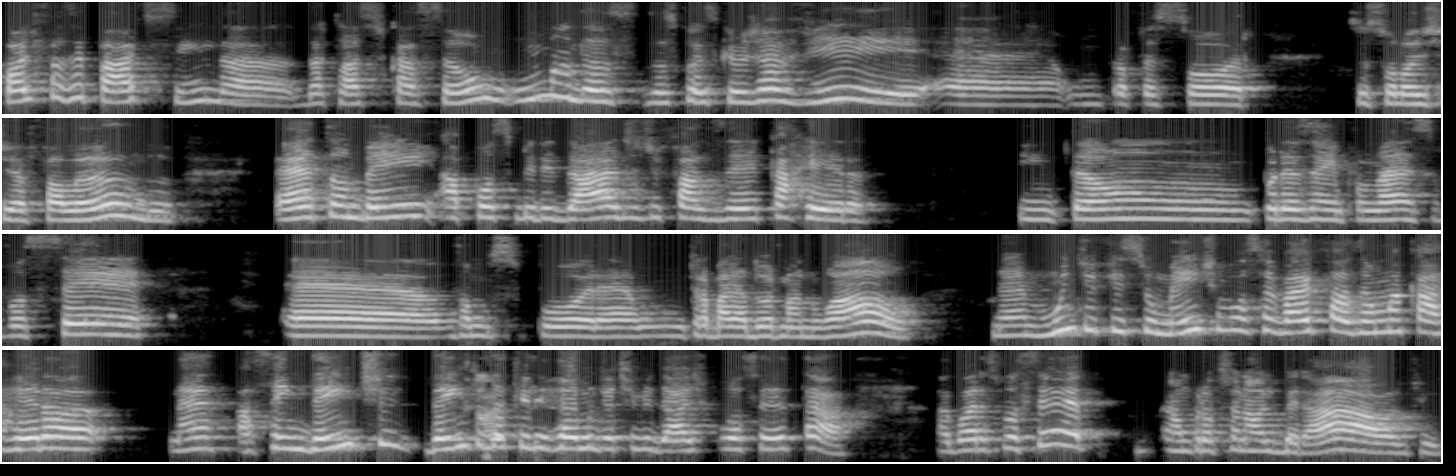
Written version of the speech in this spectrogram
pode fazer parte, sim, da, da classificação. Uma das, das coisas que eu já vi é, um professor de sociologia falando é também a possibilidade de fazer carreira. Então, por exemplo, né, se você é, vamos supor, é um trabalhador manual, né, muito dificilmente você vai fazer uma carreira né, ascendente dentro daquele ramo de atividade que você está. Agora, se você é um profissional liberal, enfim,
